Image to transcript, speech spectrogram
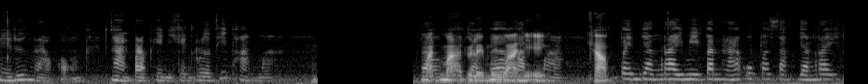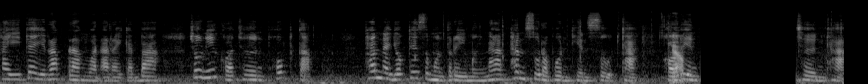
ในเรื่องราวของงานประเพณีแข่งเรือที่ผ่านมาหมาดๆไปเลยเมื่อวานนี้เองหมาดครับๆ เป็นอย่างไรมีปัญหาอุปสรรคอย่างไรใครได้รับรางวัลอะไรกันบ้าง ช่วงนี้ขอเชิญพบกับท่านนายกเทศมนตรีเมืองน่านท่านสุรพลเทียนสูตรค่ะ ขอครับเรียนเชิญค่ะ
